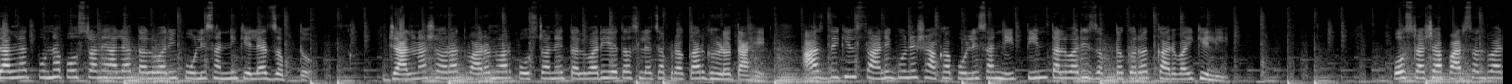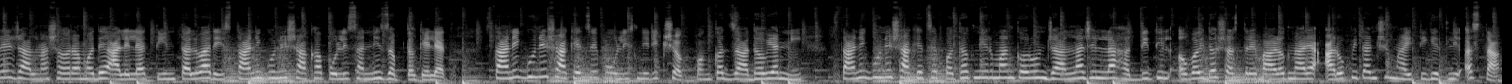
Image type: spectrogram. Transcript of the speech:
जालन्यात पुन्हा पोस्टाने आल्या तलवारी पोलिसांनी केल्या जप्त. जालना शहरात वारंवार पोस्टाने तलवारी येत असल्याचा प्रकार घडत आहे. आज देखील स्थानिक गुन्हे शाखा पोलिसांनी तीन तलवारी जप्त करत कारवाई केली. पोस्टाच्या पार्सलद्वारे जालना शहरामध्ये आलेल्या तीन तलवारी स्थानिक गुन्हे शाखा पोलिसांनी जप्त केल्यात. स्थानिक गुन्हे शाखेचे पोलीस निरीक्षक पंकज जाधव यांनी स्थानिक गुन्हे शाखेचे पथक निर्माण करून जालना जिल्हा हद्दीतील अवैध शस्त्रे बाळगणाऱ्या आरोपितांची माहिती घेतली असता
